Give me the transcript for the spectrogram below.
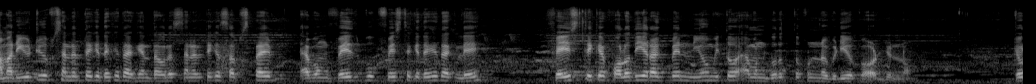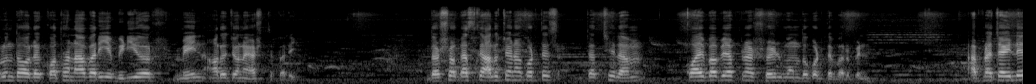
আমার ইউটিউব চ্যানেল থেকে দেখে থাকেন, তাহলে চ্যানেলটিকে সাবস্ক্রাইব এবং ফেসবুক পেজ থেকে দেখে থাকলে পেজটিকে ফলো দিয়ে রাখবেন নিয়মিত এমন গুরুত্বপূর্ণ ভিডিও পাওয়ার জন্য। চলুন তাহলে কথা না বাড়িয়ে ভিডিওর মেইন আলোচনায় আসতে পারি। দর্শক, আজকে আলোচনা করতে চাচ্ছিলাম, কয়ভাবে আপনার শরীর বন্ধ করতে পারবেন? আপনার চাইলে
